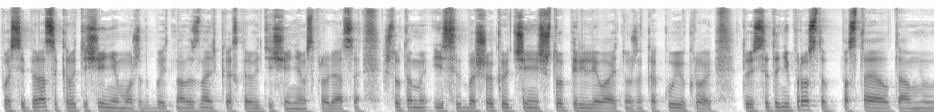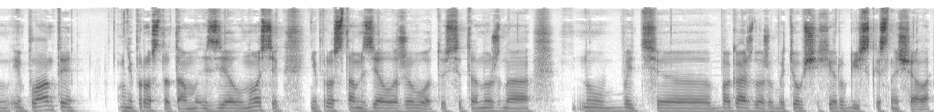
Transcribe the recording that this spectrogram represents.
После операции кровотечение может быть, надо знать, как с кровотечением справляться. Что там, если большое кровотечение, что переливать нужно, какую кровь. То есть это не просто поставил там импланты, не просто там сделал носик, не просто там сделал живот. То есть это нужно ну, быть, э, багаж должен быть общий хирургический сначала,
